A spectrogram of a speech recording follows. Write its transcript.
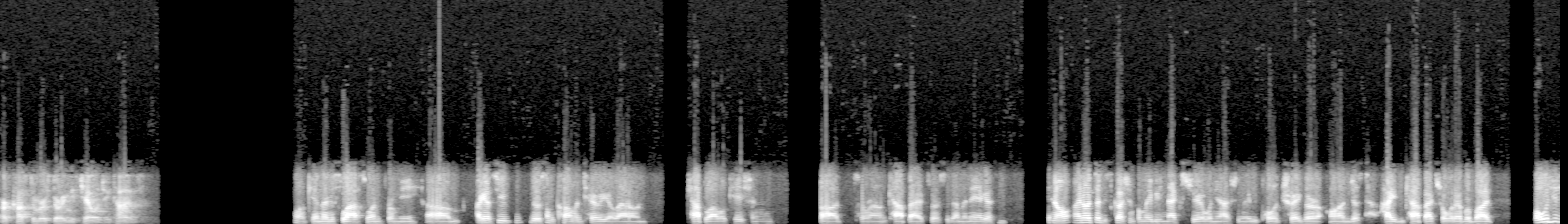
our customers during these challenging times. Okay. And then just last one from me. Um, I guess you, there's some commentary around capital allocation thoughts around CapEx versus M&A, I guess. You know, I know it's a discussion for maybe next year when you actually maybe pull a trigger on just heightened CapEx or whatever, but what would you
